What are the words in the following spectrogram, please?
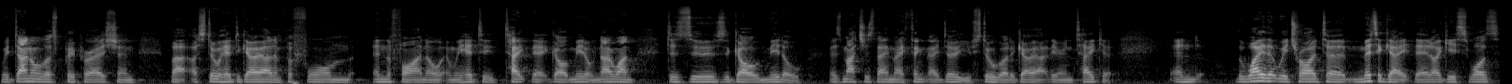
we'd done all this preparation, but I still had to go out and perform in the final, and we had to take that gold medal. No one deserves a gold medal as much as they may think they do, you've still got to go out there and take it. And the way that we tried to mitigate that, I guess, was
